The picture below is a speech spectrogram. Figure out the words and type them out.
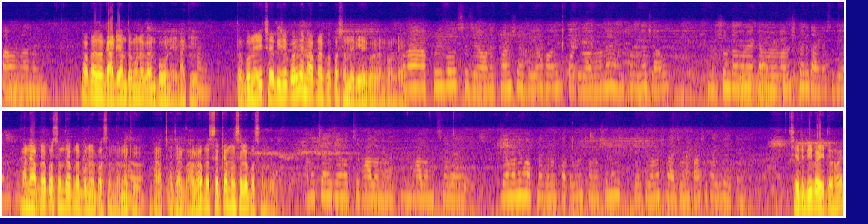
বাবা মা নাই। তো আপনার গার্ডিয়ান তো মনে করেন বোনই নাকি? হ্যাঁ। তো বোনের ইচ্ছায় বিয়ে করবেন না আপনার খুব পছন্দে বিয়ে করবেন কোনটা? আমার আপুই বলছে যে অনেক মানুষের বিয়ে হয় প্রতিবার হয় না তুমিও যাও। সুন্দর মনে একটা মনের মানুষ করে তার কাছে বিয়ে করতে মানে আপনার পছন্দ আপনার বোনের পছন্দ নাকি? আচ্ছা যাক ভালো। আপনার সে কেমন ছেলে পছন্দ? আমি চাই যে হচ্ছে ভালো ভালো ছেলে যেমনই হোক না কেন তাতে কোনো সমস্যা নেই। শুধু আমার সারা জীবন পাশে থাকবে এটাই। সে যদি বিবাহিত হয়?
